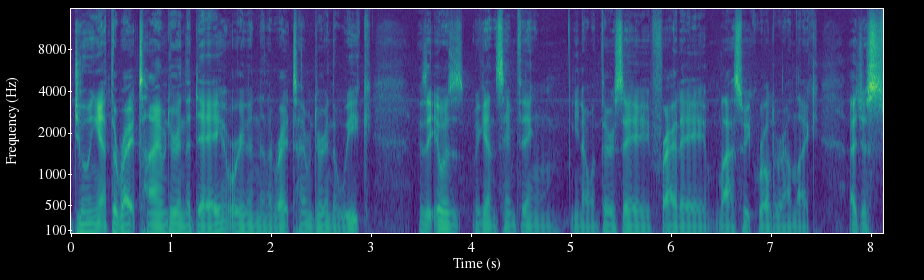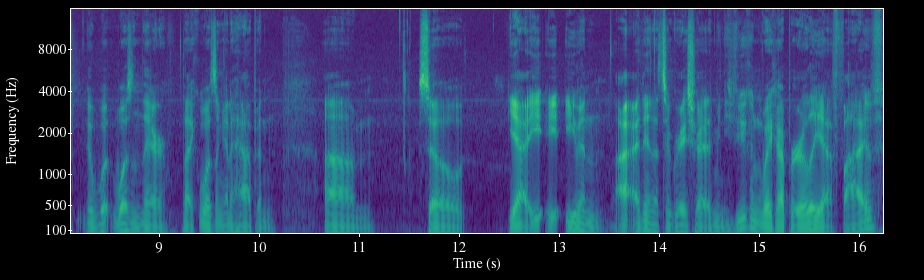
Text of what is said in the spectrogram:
doing it at the right time during the day or even in the right time during the week. Because it was again same thing. You know, when Thursday, Friday last week rolled around, like I just it w- wasn't there. Like it wasn't going to happen. Um, so yeah, e- even I, I think that's a great strategy. I mean, if you can wake up early at five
